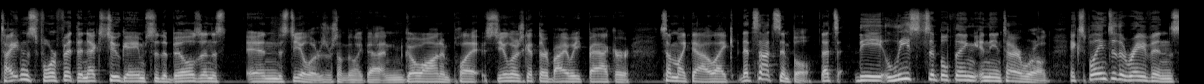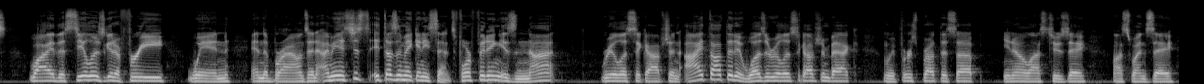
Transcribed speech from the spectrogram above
Titans forfeit the next two games to the Bills and the and the Steelers or something like that, and go on and play. Steelers get their bye week back or something like that. Like that's not simple. That's the least simple thing in the entire world. Explain to the Ravens why the Steelers get a free win and the Browns. And I mean, it's just it doesn't make any sense. Forfeiting is not realistic option. I thought that it was a realistic option back when we first brought this up, you know, last Tuesday, last Wednesday.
